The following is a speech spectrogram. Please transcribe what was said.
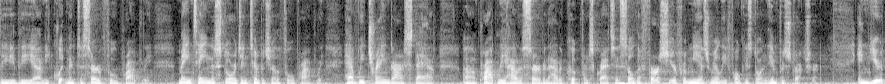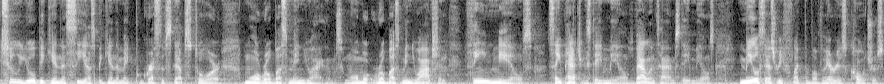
the, the um, equipment to serve food properly? Maintain the storage and temperature of the food properly? Have we trained our staff? uh, properly how to serve and how to cook from scratch. And so the first year for me is really focused on infrastructure. In year two, you'll begin to see us begin to make progressive steps toward more robust menu items, more, more robust menu option, themed meals, St. Patrick's Day meals, Valentine's Day meals, meals that's reflective of various cultures.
